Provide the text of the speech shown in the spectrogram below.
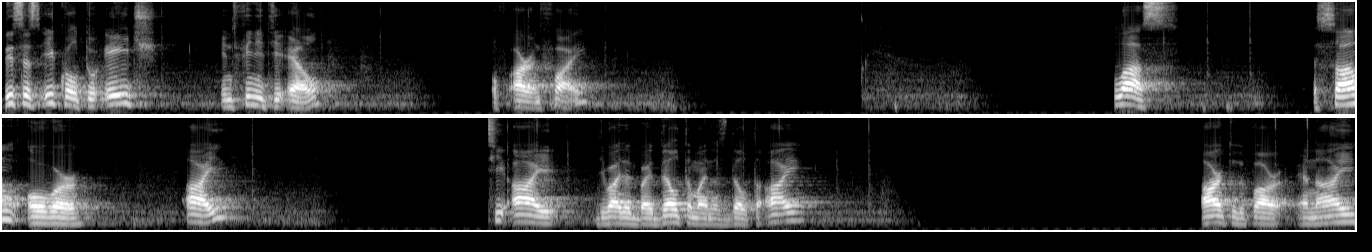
This is equal to h infinity L of r and phi. plus a sum over i ci divided by delta minus delta i r to the power ni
